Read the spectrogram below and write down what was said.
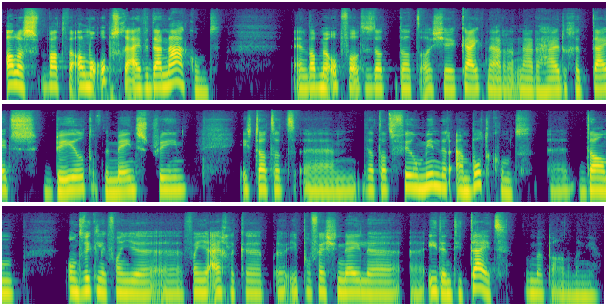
alles wat we allemaal opschrijven daarna komt. En wat mij opvalt is dat, dat als je kijkt naar, naar de huidige tijdsbeeld of de mainstream, is dat, het, um, dat dat veel minder aan bod komt uh, dan ontwikkeling van je, uh, van je eigenlijke uh, je professionele identiteit op een bepaalde manier.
